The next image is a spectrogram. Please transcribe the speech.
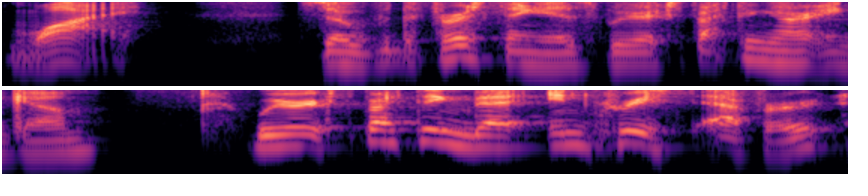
why. So the first thing is we were expecting our income. We were expecting that increased effort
